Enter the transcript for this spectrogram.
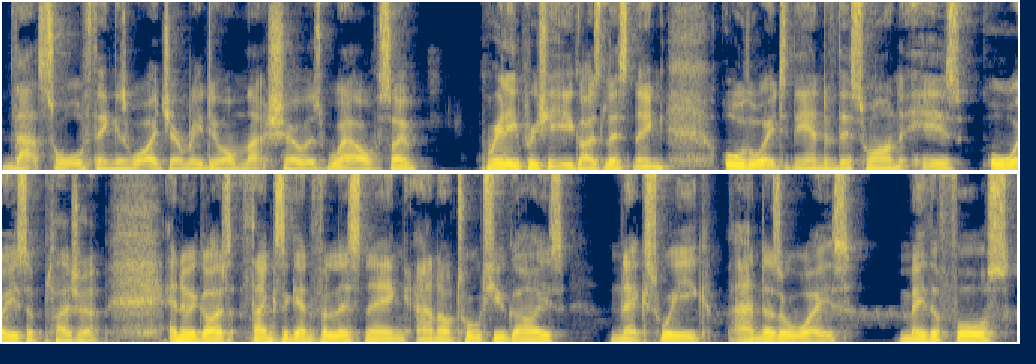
that sort of thing is what I generally do on that show as well. So Really appreciate you guys listening all the way to the end of this one. It is always a pleasure. Anyway, guys, thanks again for listening, and I'll talk to you guys next week. And as always, may the force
